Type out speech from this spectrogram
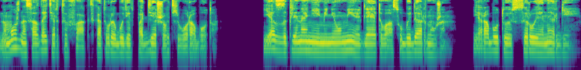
Но можно создать артефакт, который будет поддерживать его работу. Я с заклинаниями не умею, для этого особый дар нужен. Я работаю с сырой энергией.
